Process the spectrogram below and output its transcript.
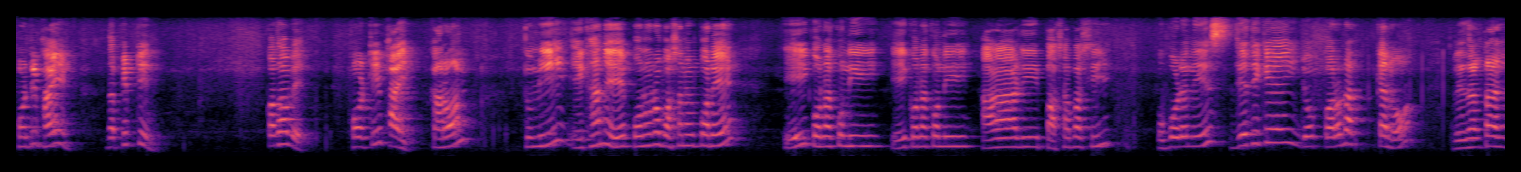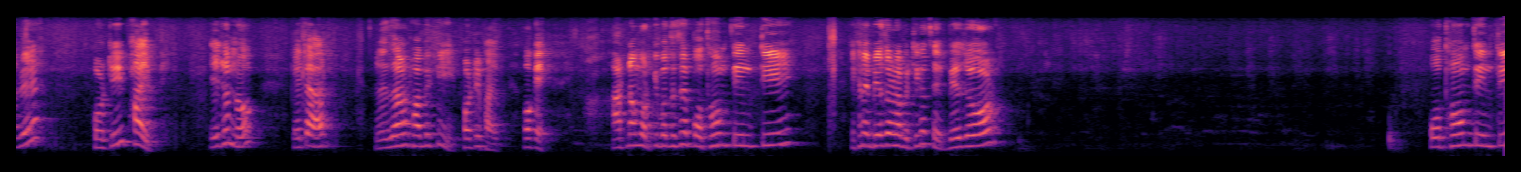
ফোরটি ফাইভ দ্য ফিফটিন কত হবে? ফোরটি ফাইভ কারণ তুমি এখানে পনেরো বসানোর পরে এই কোনাকুনি এই কোনাকুনি, আড়াআড়ি, পাশাপাশি উপরে নিচ যেদিকেই যোগ করো না কেন রেজাল্টটা আসবে ফোরটি ফাইভ এই জন্য এটার রেজাল্ট হবে কি? ফোরটি ফাইভ ওকে আট নম্বর কি বলতেছে? প্রথম তিনটি, এখানে বেজোড় হবে, ঠিক আছে? বেজোড় প্রথম তিনটি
